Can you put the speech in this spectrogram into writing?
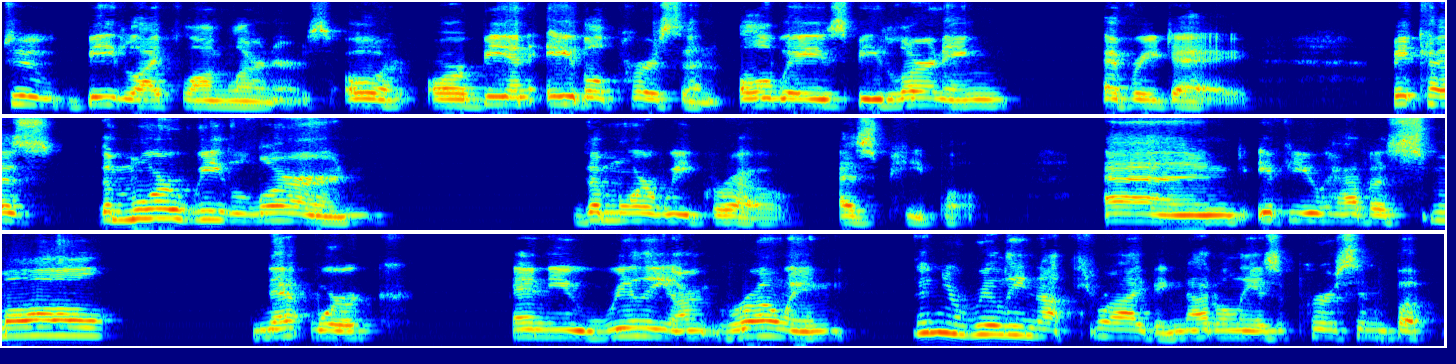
to be lifelong learners or, or be an able person, always be learning every day. Because the more we learn, the more we grow as people. And if you have a small network and you really aren't growing, then you're really not thriving, not only as a person, but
